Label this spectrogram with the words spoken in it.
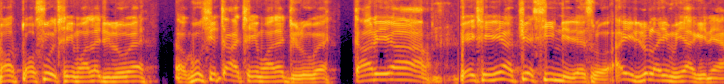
နော်တော်စုအချိန်မှလည်းဒီလိုပဲအခုစစ်တပ်အချိန်မှလည်းဒီလိုပဲဒါတွေကဘယ်အချိန်တွေကပြည့်စည်နေတယ်ဆိုတော့အဲ့ဒီလွတ်လိုက်မရခင်နဲ့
